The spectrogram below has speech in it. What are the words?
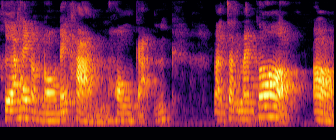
เพื่อให้น้องๆได้ทานห้องกัน หลังจากนั้นก็อ่า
